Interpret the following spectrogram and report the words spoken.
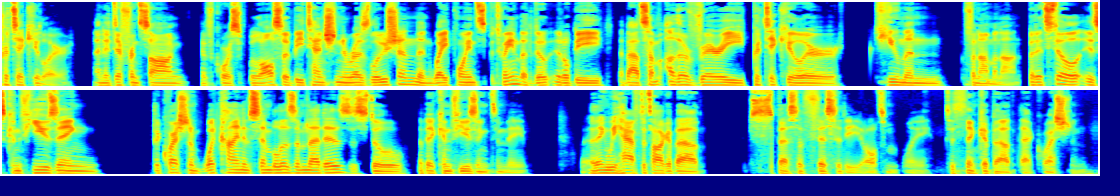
particular. And a different song, of course, will also be tension and resolution and waypoints between, but it'll, it'll be about some other very particular human phenomenon. But it still is confusing. The question of what kind of symbolism that is is still a bit confusing to me. I think we have to talk about specificity ultimately to think about that question.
